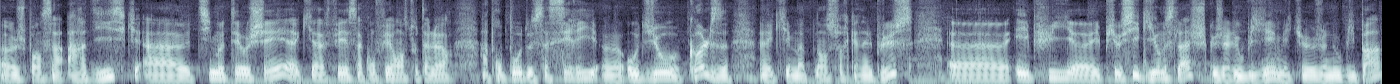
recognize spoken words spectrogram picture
Euh, je pense à Hardisk, à euh, Timothée Hochet, qui a fait sa conférence tout à l'heure à propos de sa série audio Calls, qui est maintenant sur Canal+. Et, puis, et puis aussi Guillaume Slash, que j'allais oublier, mais que je n'oublie pas,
